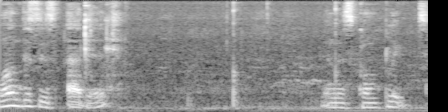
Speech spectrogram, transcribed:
once this is added then it's complete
